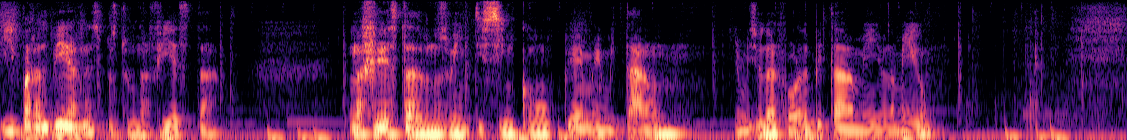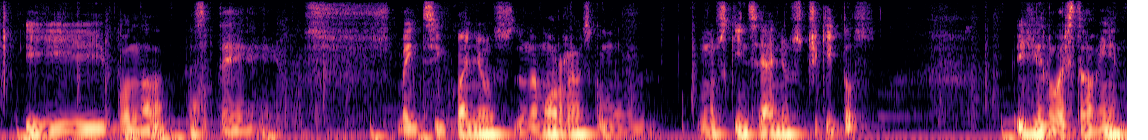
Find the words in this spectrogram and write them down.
Y para el viernes, pues tuve una fiesta. Una fiesta de unos 25 que me invitaron. Que me hicieron el favor de invitar a mí y a un amigo. Y pues nada, este. 25 pues, años de una morra, es como, como unos 15 años chiquitos. Y el lugar estaba bien,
